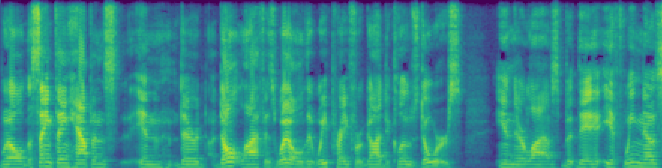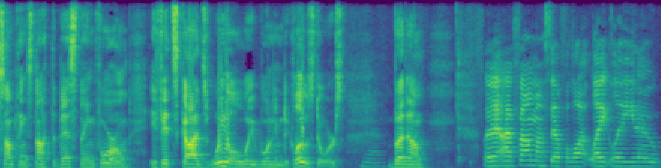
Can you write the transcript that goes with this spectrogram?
well, the same thing happens in their adult life as well, that we pray for God to close doors in their lives. But they, if we know something's not the best thing for them, if it's God's will, we want Him to close doors. Yeah. But, um, but I find myself a lot lately, you know,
